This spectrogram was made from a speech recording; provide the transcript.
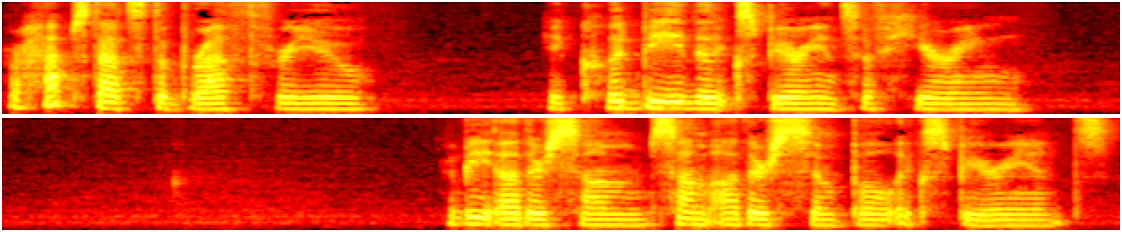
Perhaps that's the breath for you. It could be the experience of hearing. It could be other some some other simple experience.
